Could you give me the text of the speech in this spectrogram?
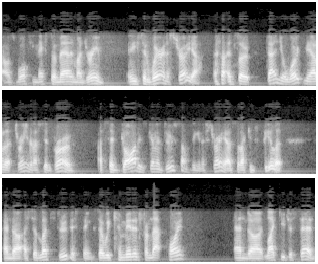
I was walking next to a man in my dream and he said, we're in Australia. and so Daniel woke me out of that dream and I said, bro, I said, God is going to do something in Australia. I said, I can feel it. And uh, I said, let's do this thing. So we committed from that point. And uh, like you just said,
